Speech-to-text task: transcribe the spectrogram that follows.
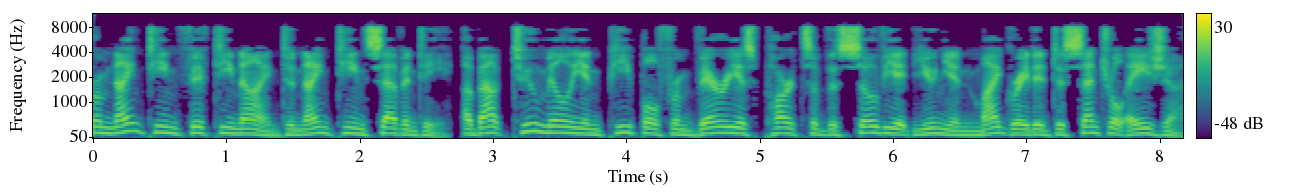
from 1959 to 1970, about 2 million people from various parts of the Soviet Union migrated to Central Asia,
